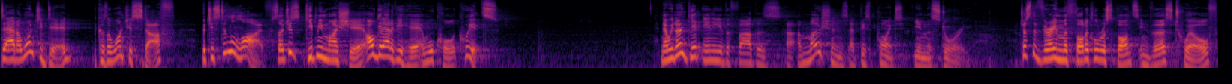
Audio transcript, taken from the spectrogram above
Dad, I want you dead because I want your stuff, but you're still alive. So just give me my share, I'll get out of your hair, and we'll call it quits. Now, we don't get any of the father's uh, emotions at this point in the story. Just the very methodical response in verse 12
